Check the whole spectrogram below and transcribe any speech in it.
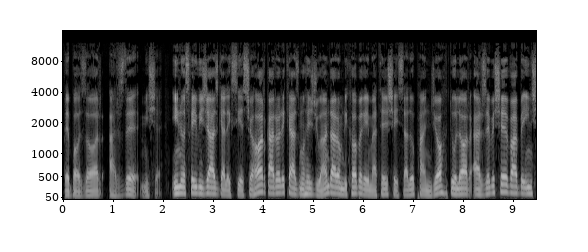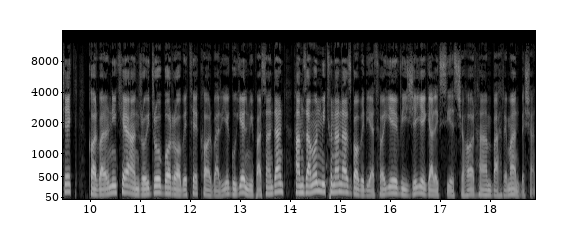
به بازار عرضه میشه. این نسخه ویژه از گلکسی S4 قراره که از ماه جوان در آمریکا به قیمت 650 دلار عرضه بشه و به این شکل کاربرانی که اندروید رو با رابط کاربری گوگل میپسندن همزمان می‌تونن از قابلیت های ویژه گلکسی S4 هم بهره مند بشن.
